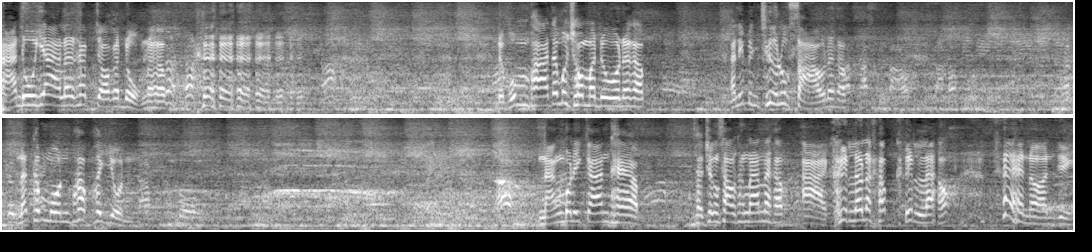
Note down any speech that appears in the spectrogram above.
หาดูยากแล้วครับจอกระดกนะครับ เดี๋ยวผมพาท่านผู้ชมมาดูนะครับ อันนี้เป็นชื่อลูกสาวนะครับนัทมนภาพยนตร์ หนังบริการแถบฉะเชิงเซาทั้งนั้นนะครับ อ่าขึ้นแล้วนะครับ ขึ้นแล้วแน่นอนจริง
